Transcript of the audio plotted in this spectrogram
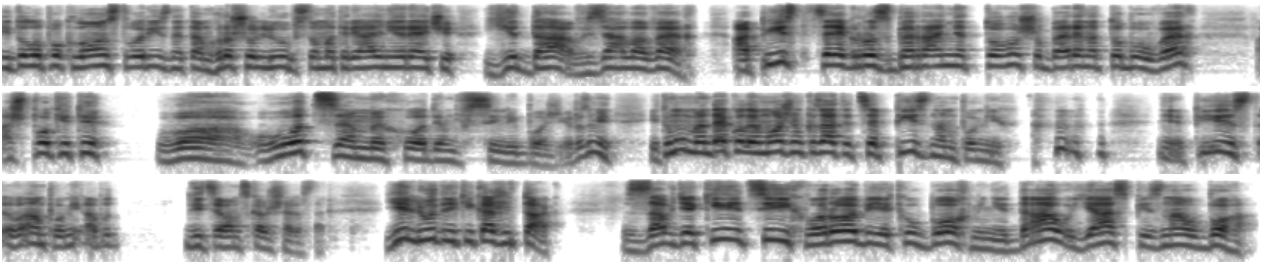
ідолопоклонство різне, там, грошолюбство, матеріальні речі, їда взяла верх. А піст це як розбирання того, що бере над тобою верх, аж поки ти. Вау, оце ми ходимо в силі Божій. Розумієте? І тому ми деколи можемо казати, це піст нам поміг. Ні, піст вам поміг. Або дивіться, вам скажу ще раз так. Є люди, які кажуть так: завдяки цій хворобі, яку Бог мені дав, я спізнав Бога.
